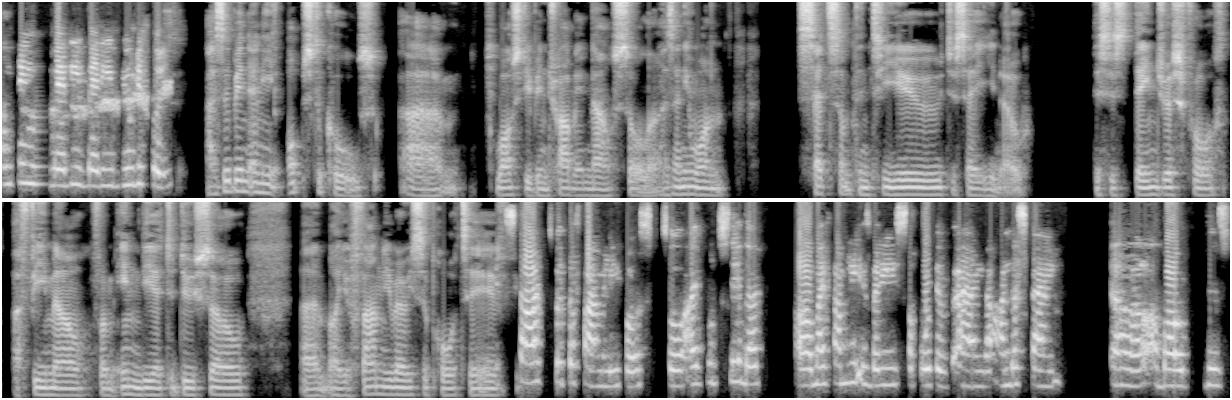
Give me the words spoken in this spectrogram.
something very very beautiful. Has there been any obstacles um, whilst you've been traveling now solo? Has anyone said something to you to say, you know, this is dangerous for a female from India to do so? Um, are your family very supportive? It starts with the family first. So I would say that uh, my family is very supportive and understand uh, about this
